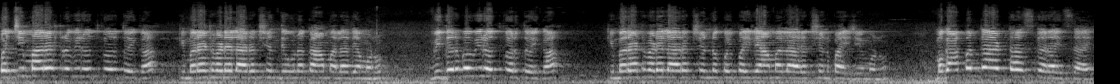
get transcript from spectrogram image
पश्चिम महाराष्ट्र विरोध करतोय का? की मराठवाड्याला आरक्षण देऊ नका आम्हाला द्या म्हणून? विदर्भ विरोध करतोय का? की मराठवाड्याला आरक्षण नकोय पहिले आम्हाला आरक्षण पाहिजे म्हणून. मग आपण काय अट्टहास करायचा आहे?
